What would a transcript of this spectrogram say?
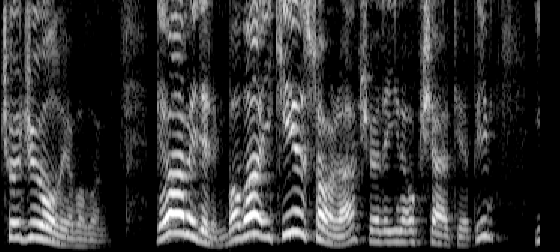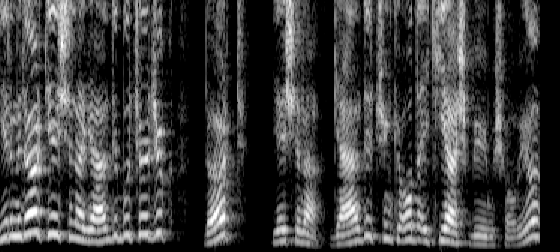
çocuğu oluyor babanın. Devam edelim. Baba 2 yıl sonra şöyle yine ok işareti yapayım. 24 yaşına geldi. Bu çocuk 4 yaşına geldi. Çünkü o da 2 yaş büyümüş oluyor.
